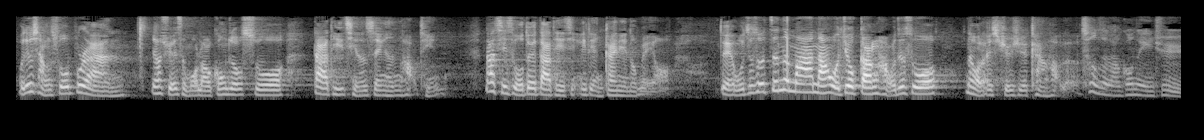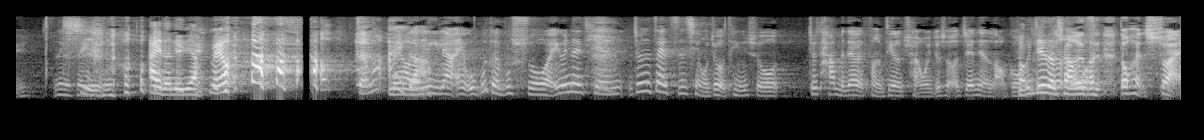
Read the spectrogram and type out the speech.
我就想说，不然要学什么？老公就说大提琴的声音很好听。那其实我对大提琴一点概念都没有，对我就说真的吗？然后我就刚好我就说，那我来学学看好了。冲着老公的一句那个声音，爱的力量 没有。讲到爱的力量，哎，我不得不说哎，因为那天就是在之前我就有听说。就他们在房间的传闻，就说 Jenny 的老公、房间的传闻都很帅。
